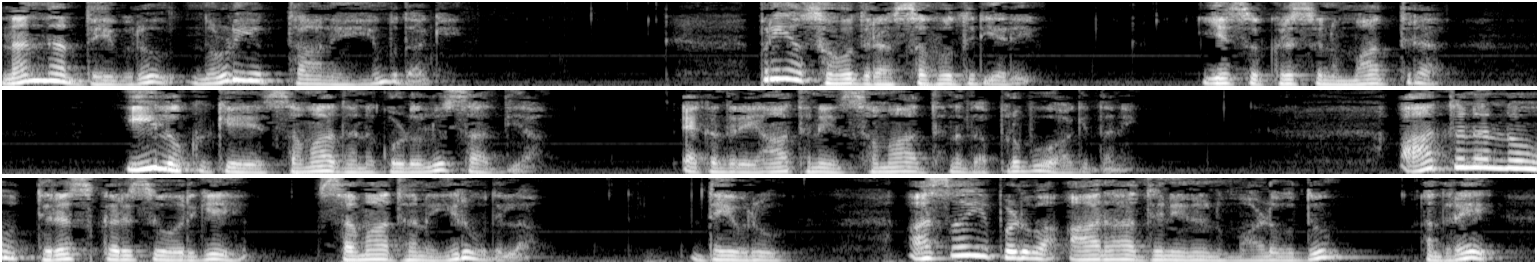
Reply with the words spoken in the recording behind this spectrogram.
ನನ್ನ ದೇವರು ನುಡಿಯುತ್ತಾನೆ ಎಂಬುದಾಗಿ. ಪ್ರಿಯ ಸಹೋದರ ಸಹೋದರಿಯರೇ, ಯೇಸು ಕ್ರಿಸ್ತನು ಮಾತ್ರ ಈ ಲೋಕಕ್ಕೆ ಸಮಾಧಾನ ಕೊಡಲು ಸಾಧ್ಯ. ಯಾಕೆಂದರೆ ಆತನೇ ಸಮಾಧಾನದ ಪ್ರಭುವಾಗಿದ್ದಾನೆ. ಆತನನ್ನು ತಿರಸ್ಕರಿಸುವವರಿಗೆ ಸಮಾಧಾನ ಇರುವುದಿಲ್ಲ. ದೇವರು ಅಸಹ್ಯ ಪಡುವ ಆರಾಧನೆಯನ್ನು ಮಾಡುವುದು, ಅಂದರೆ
